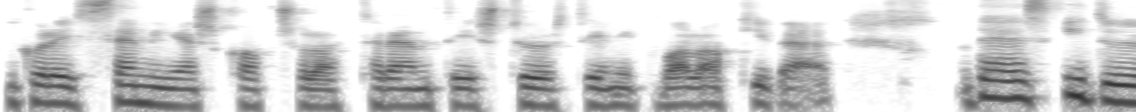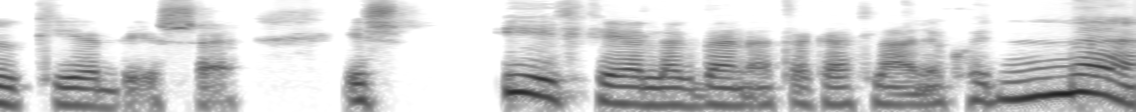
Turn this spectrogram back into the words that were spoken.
mikor egy személyes kapcsolatteremtés történik valakivel. De ez idő kérdése. És így kérlek benneteket, lányok, hogy ne,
